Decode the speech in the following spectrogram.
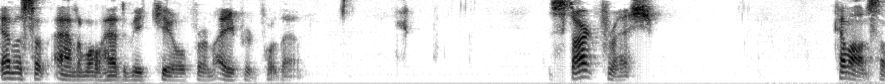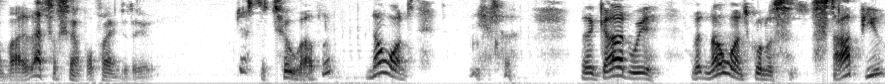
innocent animal had to be killed for an apron for them. Start fresh. Come on, somebody. That's a simple thing to do. Just the two of them. No one's, you know, God, we, but no one's going to stop you.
